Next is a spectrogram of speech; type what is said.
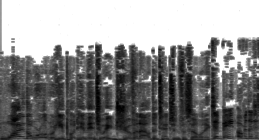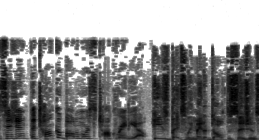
Why in the world would he put him into a juvenile detention facility? Debate over the decision, the talk of Baltimore's talk radio. He's basically made adult decisions.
